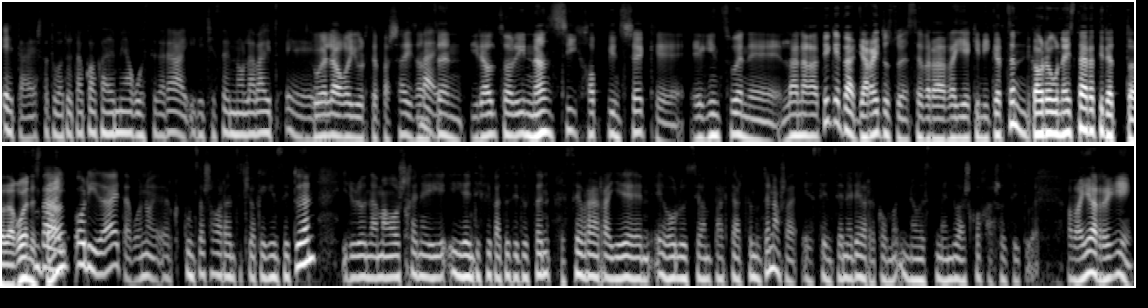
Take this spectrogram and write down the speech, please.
eta estatu batuetako akademia guztietara iritsi zen nolabait... E, Duela hogei urte pasa izan bai. zen, iraultza hori Nancy Hopkinsek eh, egin zuen eh, lanagatik, eta jarraitu zuen zebrarraiekin ikertzen, gaur egun naizta erretiratuta dagoen, ez da? Bai, hori da, eta bueno, erkuntza oso garrantzitsuak egin zituen, iruron da identifikatu zituzen zebra raien evoluzioan parte hartzen duten, osea, zientzen ere rekonozimendu asko jaso zituen. Amaia, arregi,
